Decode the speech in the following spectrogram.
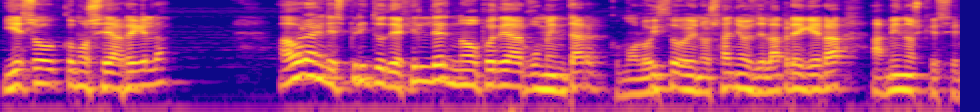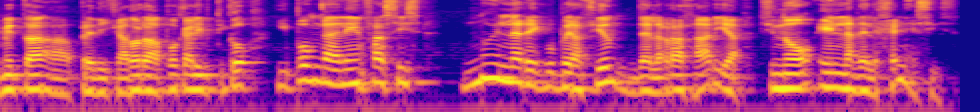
¿Y eso cómo se arregla? Ahora el espíritu de Hitler no puede argumentar, como lo hizo en los años de la preguerra, a menos que se meta a predicador apocalíptico y ponga el énfasis no en la recuperación de la raza aria, sino en la del Génesis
